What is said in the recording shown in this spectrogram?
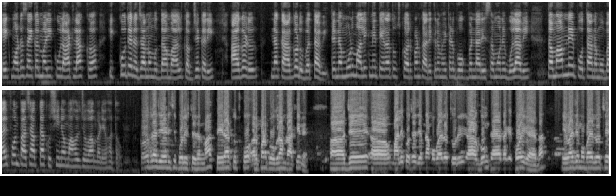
એક મોટરસાયકલ મળી કુલ આઠ લાખ એકોતેર હજારનો મુદ્દામાલ કબજે કરી આગળના કાગળો બતાવી. તેના મૂળ માલિકને તેરા તુચકો અર્પણ કાર્યક્રમ હેઠળ ભોગ બનનાર ઇસમોને બોલાવી તમામને પોતાના મોબાઈલ ફોન પાછા આપતા ખુશીનો માહોલ જોવા મળ્યો હતો. કડોદરા જીઆઈડીસી પોલીસ સ્ટેશનમાં તેરા તુચકો અર્પણ પ્રોગ્રામ રાખીને જે માલિકો છે જેમના મોબાઈલો ચોરી ગુમ થયા હતા કે ખોઈ ગયા હતા એવા જે મોબાઈલો છે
